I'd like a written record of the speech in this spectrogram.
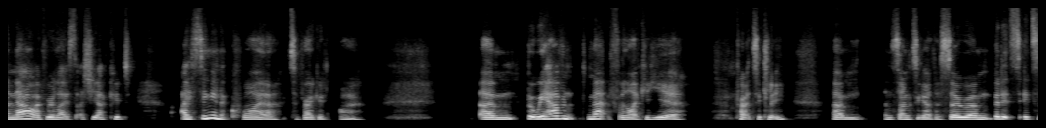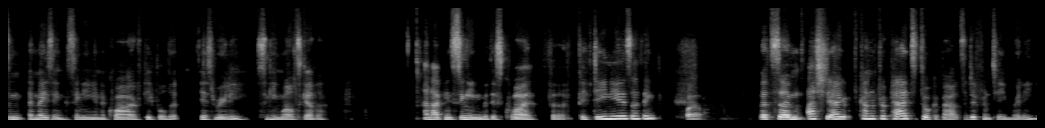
And now I've realised actually I could I sing in a choir. It's a very good choir. Um, but we haven't met for like a year, practically, um, and sung together. So, um, but it's it's amazing singing in a choir of people that is really singing well together. And I've been singing with this choir for 15 years, I think. Wow. But um, actually, I kind of prepared to talk about a different team, really.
